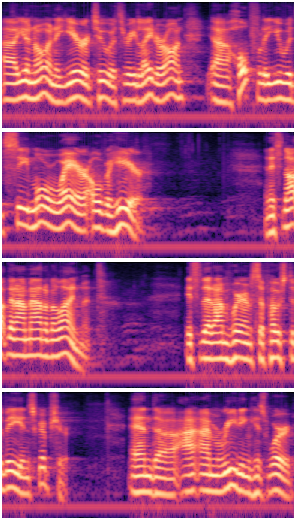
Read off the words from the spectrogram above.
uh, you know, in a year or two or three later on, uh, hopefully you would see more wear over here. And it's not that I'm out of alignment, it's that I'm where I'm supposed to be in Scripture and uh, I, am reading his word.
